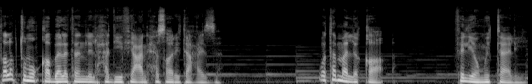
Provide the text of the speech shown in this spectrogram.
طلبت مقابلة للحديث عن حصار تعز. وتم اللقاء في اليوم التالي.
